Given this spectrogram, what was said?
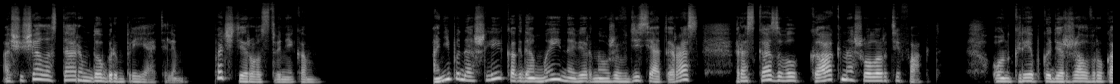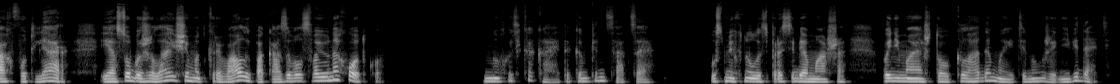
ощущала старым добрым приятелем, почти родственником. Они подошли, когда Мэй, наверное, уже в десятый раз рассказывал, как нашел артефакт. Он крепко держал в руках футляр и особо желающим открывал и показывал свою находку. Ну хоть какая-то компенсация, усмехнулась про себя Маша, понимая, что клада Мэйтина уже не видать.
